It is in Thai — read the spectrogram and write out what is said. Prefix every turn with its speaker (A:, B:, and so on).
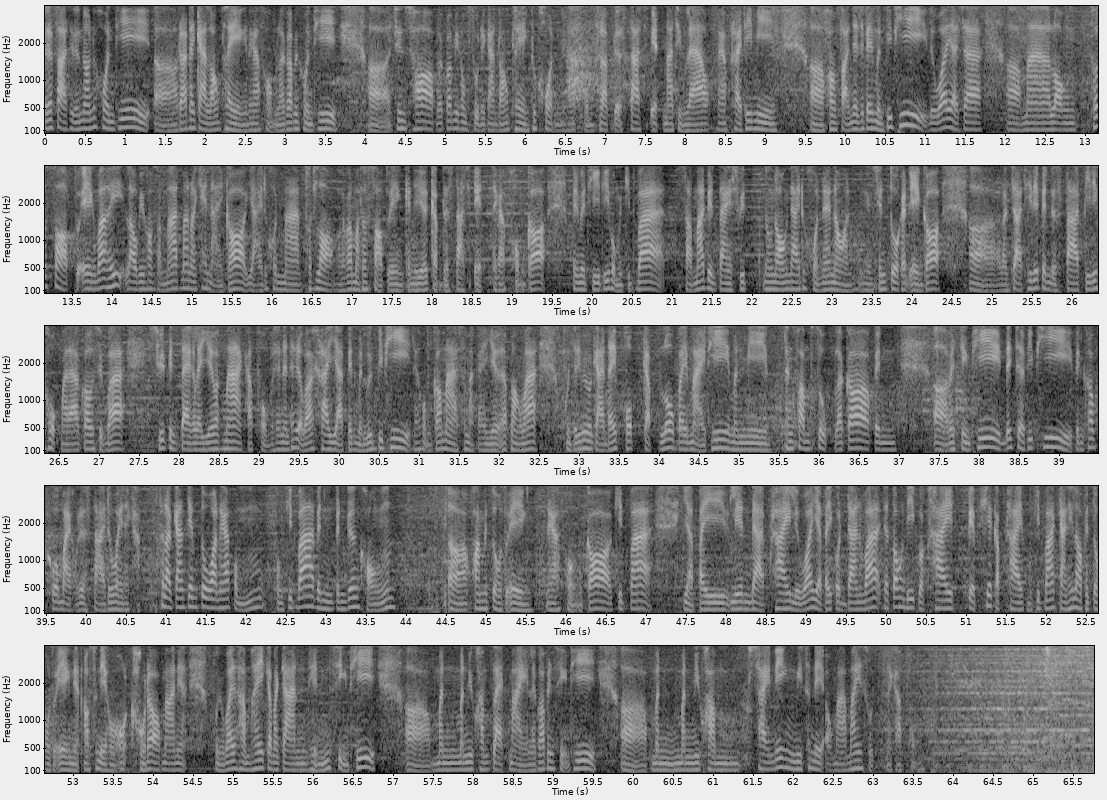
A: ากจะฝากถึงน้องๆทุกคนที่รักในการร้องเพลงนะครับผมแล้วก็เป็นคนที่ชื่นชอบ แล้วก็มีความสุขในการร้องเพลงทุกคนนะครับผมสำหรับ The Star 11 มาถึงแล้วนะครับใครที่มีความฝันอยากจะเป็นเหมือนพี่ๆหรือว่าอยากจะมาลองทดสอบตัวเองว่าเฮ้ยเรามีความสามารถมากน้อยแค่ไหนก็อยากให้ทุกคนมาทดลอง แล้วก็มาทดสอบตัวเองกันเยอะๆกับ The Star 11 นะครับผมก็เป็นเวทีที่ผมคิดว่าสามารถเปลี่ยนแปลงชีวิตน้องๆได้ทุกคนแน่นอน อย่างเช่นตัวกันเองก็หลังจากที่ได้เป็น The Star ปีที่ 6 มาแล้วก็รู้สึกว่าชีวิตเปลี่ยนแปลงอะไรเยอะมากๆครับผมเพราะฉะนั้นถ้าเกิดว่าใครอยากเป็นเหมือนรุ่นพี่ๆนะครับผมก็มาสมัครกันเยอะรับรองว่าคุณจะได้มีโอกาสได้พบกับโลกใบใหม่ที่มันมีทั้งความสุข แล้วก็เป็นเอ่อเป็นสิ่งที่ได้เจอพี่ๆเป็นครอบครัวใหม่ของเดอะสตาร์ด้วยนะครับสำหรับการเตรียมตัวนะครับผมผมคิดว่าเป็นเป็นเรื่องของความเป็นตัวของตัวเองนะครับผมก็คิดว่าอย่าไปเรียนแบบใคร หรือว่าอย่าไปกดดันว่าจะต้องดีกว่าใครเปรียบเทียบกับใคร ผมคิดว่าการที่เราเป็นตัวของตัวเองเนี่ยเอาเสน่ห์ของของเราออกมาเนี่ยผมคิดว่าจะทำให้กรรมการเห็นสิ่งที่มันมันมีความแปลกใหม่ แล้วก็เป็นสิ่งที่มันมันมีความชายนิ่งมีเสน่ห์ออกมามากที่สุดนะครับผม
